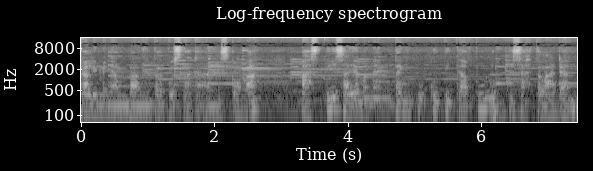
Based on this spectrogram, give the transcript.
kali menyambangi perpustakaan sekolah, pasti saya menenteng buku 30 kisah teladan,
